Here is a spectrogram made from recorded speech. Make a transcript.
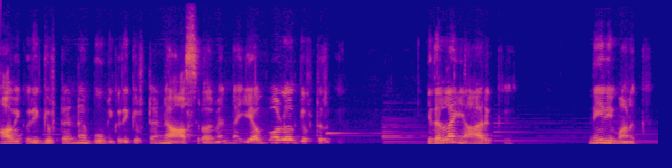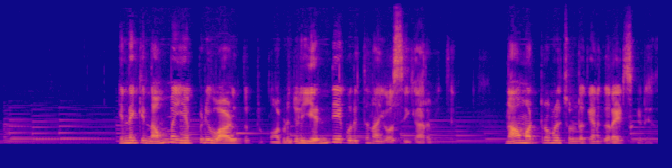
ஆவிக்குரிய கிஃப்ட் என்ன பூமிக்குரிய கிஃப்ட் என்ன ஆசீர்வாதம் என்ன எவ்வளோ கிஃப்ட் இருக்குது இதெல்லாம் யாருக்கு? நீதிமானுக்கு. இன்னைக்கு நம்ம எப்படி வாழ்ந்துட்டு இருக்கோம் அப்படின்னு சொல்லி என்னைய குறித்து நான் யோசிக்க ஆரம்பித்தேன். நான் மற்றவங்களை சொல்றதுக்கு எனக்கு ரைட்ஸ் கிடையாது.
